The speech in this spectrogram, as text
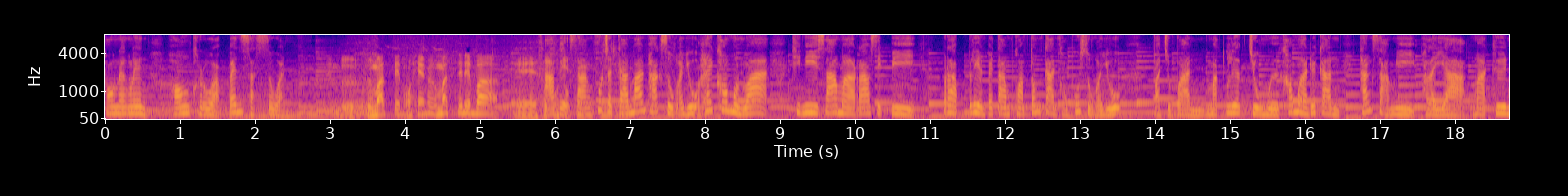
ห้องนั่งเล่น ห้องครัวเป็นสัดส่วนอาเบะซังผู้จัดการบ้านพักสูงอายุให้ข้อมูลว่า ที่นี่สร้างมาราว 10 ปี ปรับเปลี่ยนไปตามความต้องการของผู้สูงอายุ ปัจจุบันมักเลือกจูงมือเข้ามาด้วยกัน ทั้งสามีภรรยามากขึ้น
